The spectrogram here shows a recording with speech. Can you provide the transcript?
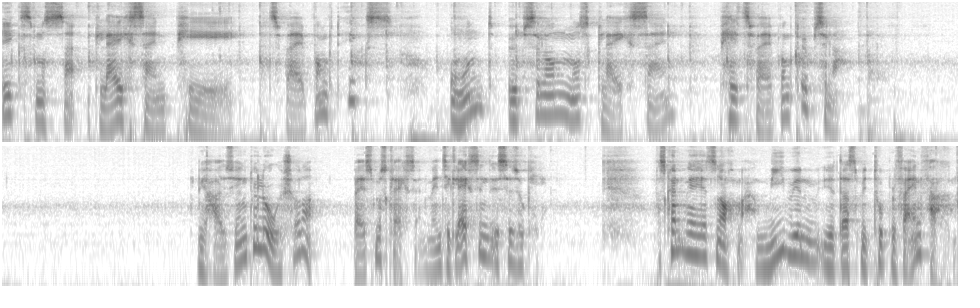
x muss sein, gleich sein p2.x und y muss gleich sein p2.y. Ja, ist irgendwie logisch, oder? Beides muss gleich sein. Wenn sie gleich sind, ist es okay. Was könnten wir jetzt noch machen? Wie würden wir das mit Tuppel vereinfachen?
